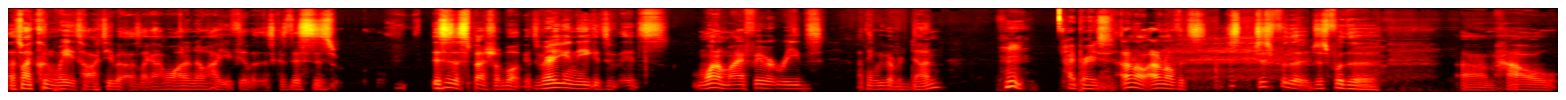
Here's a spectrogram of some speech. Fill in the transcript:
That's why I couldn't wait to talk to you But. I was like, I want to know how you feel about this because this is this is a special book. It's very unique. It's it's one of my favorite reads I think we've ever done. High praise. I don't know. I don't know if it's just just for the just for the um how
